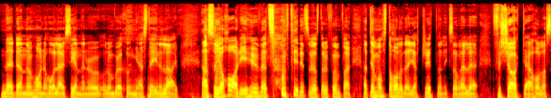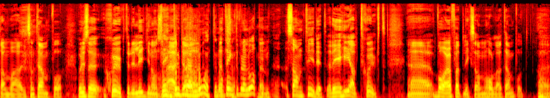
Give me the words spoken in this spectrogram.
när, den, när de har den där HLR-scenen och, och de börjar sjunga Stayin' Alive. Alltså jag har det i huvudet samtidigt som jag står och pumpar. Att jag måste hålla den hjärtrytmen liksom, eller försöka hålla samma liksom, tempo. Och det är så sjukt och det ligger någon som Tänkte är död. den låten Jag också? tänkte på den låten mm. samtidigt. Det är helt sjukt. Uh, bara för att liksom hålla tempot. Uh,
